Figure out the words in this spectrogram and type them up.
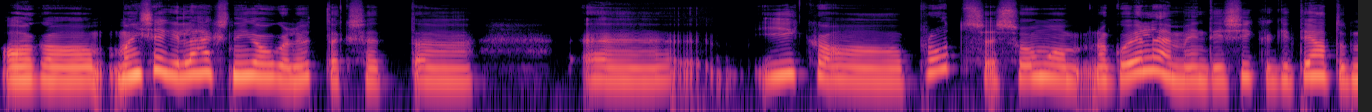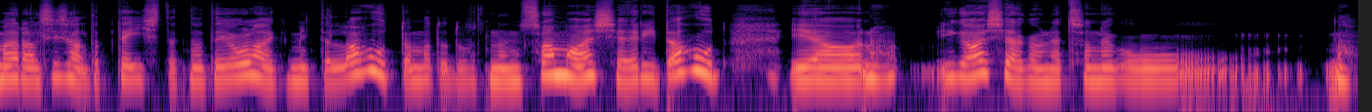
aga ma isegi läheks nii kaugele, ütleks, et äh, äh, iga protsess oma nagu elemendis ikkagi teatud määral sisaldab teist, et nad ei olegi mitte lahutamatud, vaid nad on sama asja eri tahud ja noh, iga asjaga on, et sa nagu noh,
